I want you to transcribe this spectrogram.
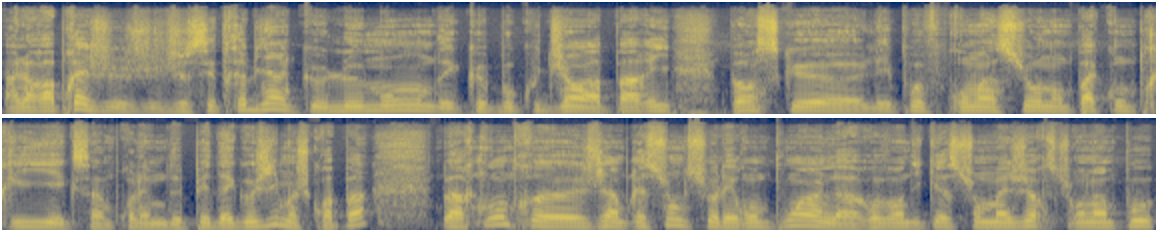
Alors après, je, je- je sais très bien que Le Monde et que beaucoup de gens à Paris pensent que euh, les pauvres provinciaux n'ont pas compris et que c'est un problème de pédagogie. Moi, je crois pas. Par contre, euh, j'ai l'impression que sur les ronds-points, la revendication majeure sur l'impôt,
